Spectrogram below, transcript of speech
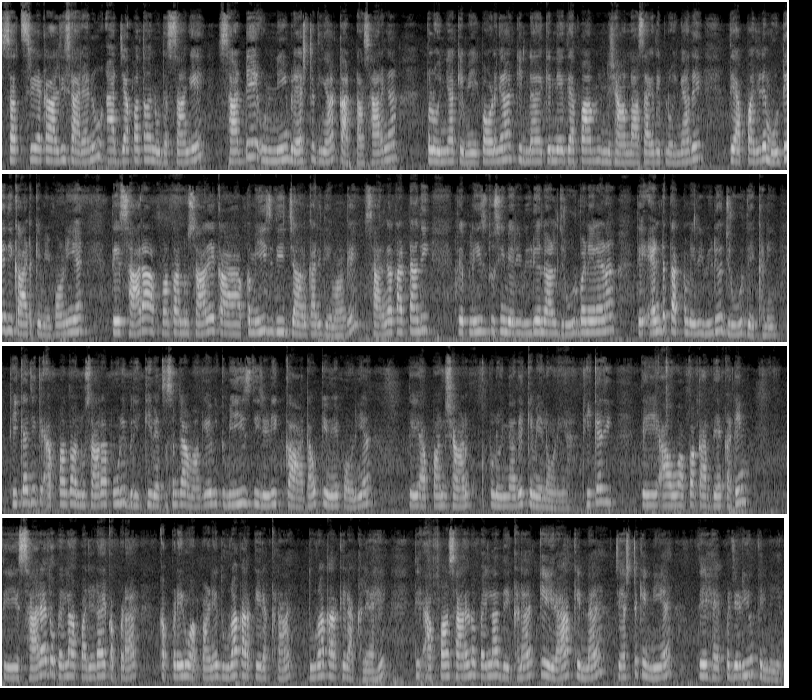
ਸਤਿ ਸ੍ਰੀ ਅਕਾਲ ਜੀ ਸਾਰਿਆਂ ਨੂੰ। ਅੱਜ ਆਪਾਂ ਤੁਹਾਨੂੰ ਦੱਸਾਂਗੇ 19.5 ਬ੍ਰੈਸਟ ਦੀਆਂ ਕਾਟਾਂ ਸਾਰੀਆਂ। ਪਲੋਈਆਂ ਕਿਵੇਂ ਪਾਉਣੀਆਂ, ਕਿੰਨਾ ਕਿੰਨੇ ਤੇ ਆਪਾਂ ਨਿਸ਼ਾਨ ਲਾ ਸਕਦੇ ਪਲੋਈਆਂ ਦੇ, ਤੇ ਆਪਾਂ ਜਿਹੜੇ ਮੋਢੇ ਦੀ ਕਾਟ ਕਿਵੇਂ ਪਾਉਣੀ ਹੈ, ਤੇ ਸਾਰਾ ਆਪਾਂ ਤੁਹਾਨੂੰ ਸਾਰੇ ਕਾ- ਕਮੀਜ਼ ਦੀ ਜਾਣਕਾਰੀ ਦੇਵਾਂਗੇ ਸਾਰੀਆਂ ਕਾਟਾਂ ਦੀ। ਤੇ ਪਲੀਜ਼ ਤੁਸੀਂ ਮੇਰੀ ਵੀਡੀਓ ਨਾਲ ਜਰੂਰ ਬਣੇ ਰਹਿਣਾ ਤੇ ਐਂਡ ਤੱਕ ਮੇਰੀ ਵੀਡੀਓ ਜਰੂਰ ਦੇਖਣੀ। ਠੀਕ ਹੈ ਜੀ? ਤੇ ਆਪਾਂ ਤੁਹਾਨੂੰ ਸਾਰਾ ਪੂਰੀ ਬਰੀਕੀ ਵਿੱਚ ਸਮਝਾਵਾਂਗੇ ਵੀ ਕਮੀਜ਼ ਦੀ ਜਿਹੜੀ ਕਾਟ ਆ ਉਹ ਕਿਵੇਂ ਪਾਉਣੀ ਆ। ਤੇ ਆਪਾਂ ਨਿਸ਼ਾਨ ਪਲੋਈਆਂ ਦੇ ਕਿਵੇਂ ਲਾਉਣੇ ਆ, ਠੀਕ ਹੈ ਜੀ? ਤੇ ਆਓ ਆਪਾਂ ਕਰਦੇ ਹਾਂ ਕਟਿੰਗ ਤੇ ਸਾਰਿਆਂ ਤੋਂ ਪਹਿਲਾਂ ਆਪਾਂ ਜਿਹੜਾ ਇਹ ਕੱਪੜਾ ਕੱਪੜੇ ਨੂੰ ਆਪਾਂ ਨੇ ਦੂਰਾ ਕਰਕੇ ਰੱਖਣਾ ਹੈ, ਦੂਰਾ ਕਰਕੇ ਰੱਖ ਲਿਆ ਇਹ। ਤੇ ਆਪਾਂ ਸਾਰਿਆਂ ਨੂੰ ਪਹਿਲਾਂ ਦੇਖਣਾ ਹੈ ਘੇਰਾ ਕਿੰਨਾ ਹੈ, ਚੈਸਟ ਕਿੰਨੀ ਹੈ ਤੇ ਹਿੱਪ ਜਿਹੜੀ ਉਹ ਕਿੰਨੀ ਹੈ।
